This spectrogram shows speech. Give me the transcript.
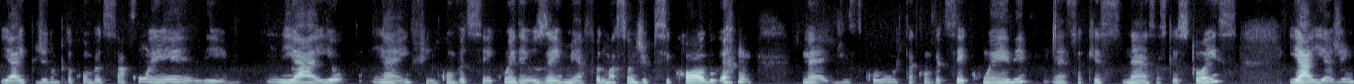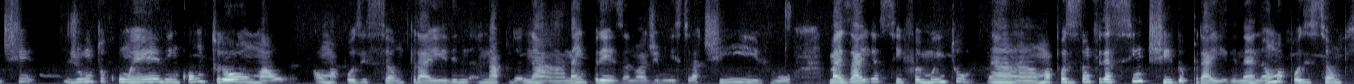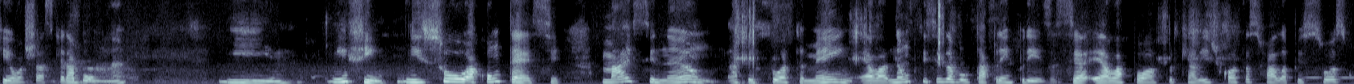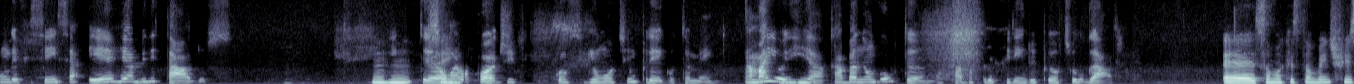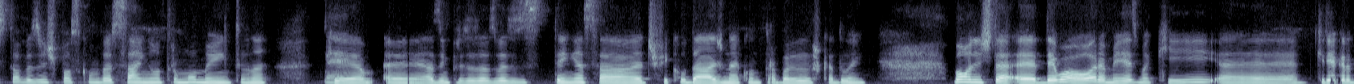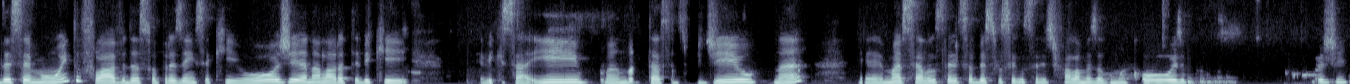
E aí pediram para eu conversar com ele. E aí eu, né, enfim, conversei com ele, usei minha formação de psicóloga né, de escuta, conversei com ele nessa que, nessas questões, e aí a gente, junto com ele, encontrou uma, uma posição para ele na, na, na, empresa, no administrativo, mas aí assim foi muito ah, uma posição que fizesse sentido para ele, né? Não uma posição que eu achasse que era bom, né? E enfim, isso acontece. Mas se não, a pessoa também, ela não precisa voltar para a empresa. Se ela pode, porque a lei de cotas fala pessoas com deficiência e reabilitados. Uhum, então, sim. ela pode conseguir um outro emprego também. A maioria uhum. acaba não voltando, acaba preferindo ir para outro lugar. É, essa é uma questão bem difícil, talvez a gente possa conversar em outro momento, né? Que é. É, as empresas às vezes têm essa dificuldade, né, quando o trabalhador fica doente. Bom, a gente tá, é, deu a hora mesmo aqui. É, queria agradecer muito, Flávio, da sua presença aqui hoje. Ana Laura teve que, teve que sair, mandou, tá, se despediu, né? É, Marcelo, gostaria de saber se você gostaria de falar mais alguma coisa hoje.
